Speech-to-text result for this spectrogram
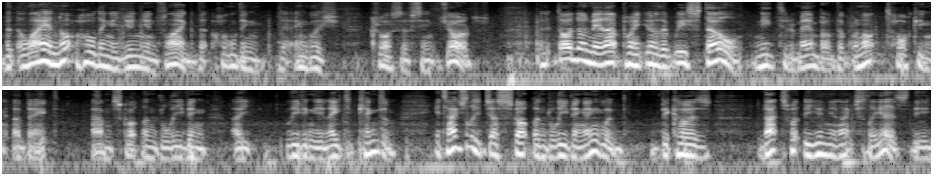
but the lion not holding a Union flag, but holding the English cross of St George. And it dawned on me at that point, you know, that we still need to remember that we're not talking about um, Scotland leaving uh, leaving the United Kingdom. It's actually just Scotland leaving England because that's what the Union actually is. The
